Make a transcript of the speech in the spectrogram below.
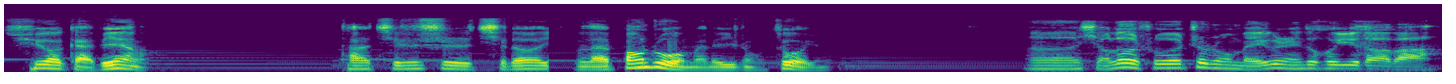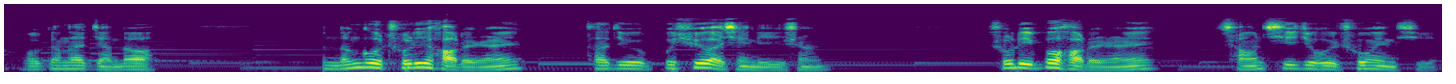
需要改变了。它其实是起到来帮助我们的一种作用。嗯，小乐说这种每个人都会遇到吧？我刚才讲到，能够处理好的人。他就不需要心理医生，处理不好的人长期就会出问题，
